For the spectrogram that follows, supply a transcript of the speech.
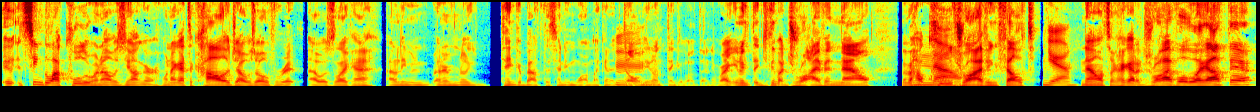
it, it seemed a lot cooler when I was younger. When I got to college, I was over it. I was like, eh, I don't even, I don't even really think about this anymore. I'm like an adult. Mm. You don't think about that anymore, right? You, don't, you think about driving now. Remember how No. cool driving felt? Yeah. Now it's like I got to drive all the way out there.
